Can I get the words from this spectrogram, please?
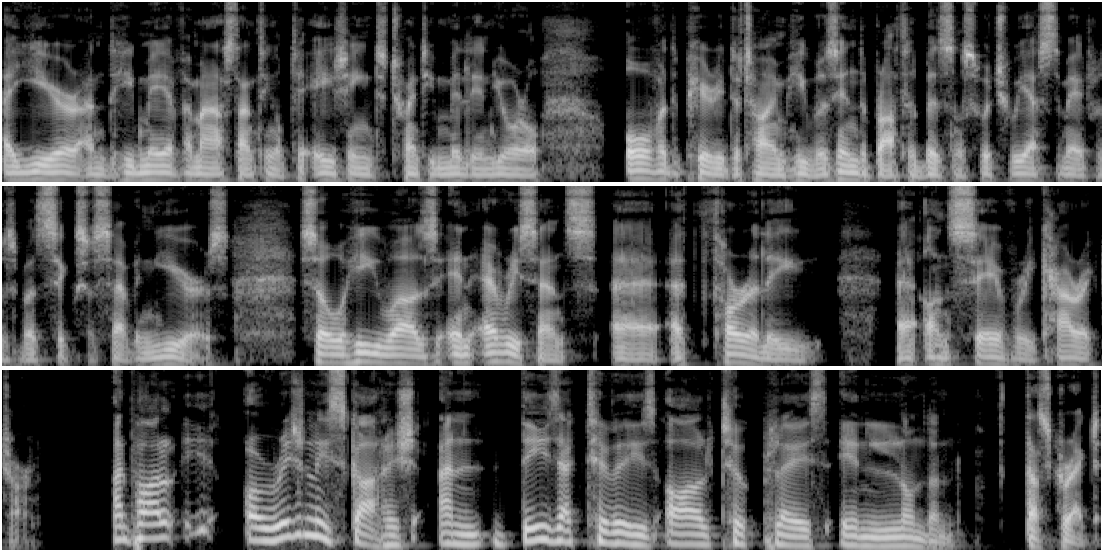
a year, and he may have amassed anything up to 18 to 20 million euro over the period of time he was in the brothel business, which we estimate was about six or seven years. So he was, in every sense, uh, a thoroughly uh, unsavoury character. And Paul, originally Scottish, and these activities all took place in London. That's correct.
